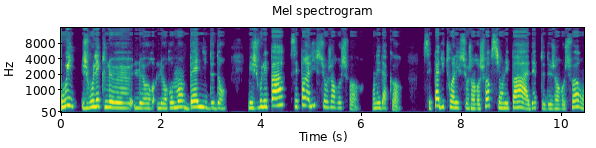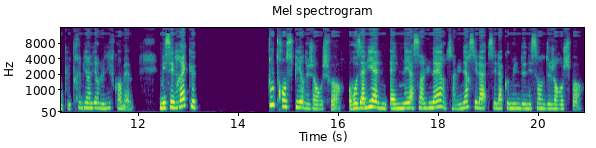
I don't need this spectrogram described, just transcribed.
Oui, je voulais que le, roman baigne dedans. Mais je voulais pas, c'est pas un livre sur Jean Rochefort, on est d'accord. C'est pas du tout un livre sur Jean Rochefort. Si on n'est pas adepte de Jean Rochefort, on peut très bien lire le livre quand même. Mais c'est vrai que tout transpire de Jean Rochefort. Rosalie, elle, naît à Saint-Lunaire. Saint-Lunaire, c'est la, commune de naissance de Jean Rochefort.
